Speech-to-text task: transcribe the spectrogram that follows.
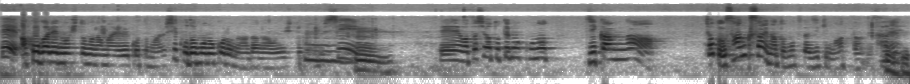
で、憧れの人の名前を言うこともあるし、子供の頃のあだ名を言う人もいるし、うん。で、私はとてもこの時間が、ちょっとうさんくさいなと思ってた時期もあったんですね。はい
